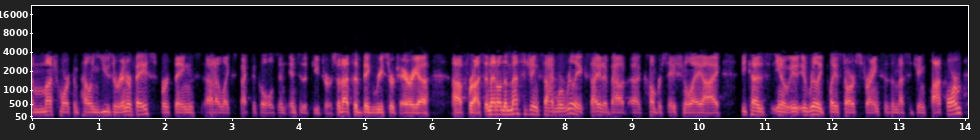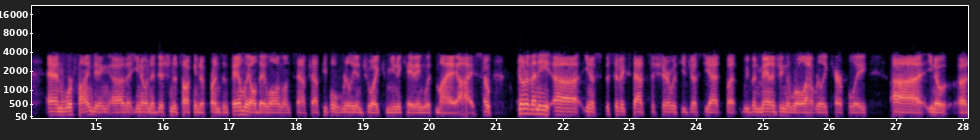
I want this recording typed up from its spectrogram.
a much more compelling user interface for things uh, like Spectacles into the future. So that's a big research area uh, for us. And then on the messaging side, we're really excited about uh, conversational AI because, you know, it really plays to our strengths as a messaging platform. And we're finding that, you know, in addition to talking to friends and family all day long on Snapchat, people really enjoy communicating with My AI. So don't have any, you know, specific stats to share with you just yet, but we've been managing the rollout really carefully, Uh, you know, uh,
